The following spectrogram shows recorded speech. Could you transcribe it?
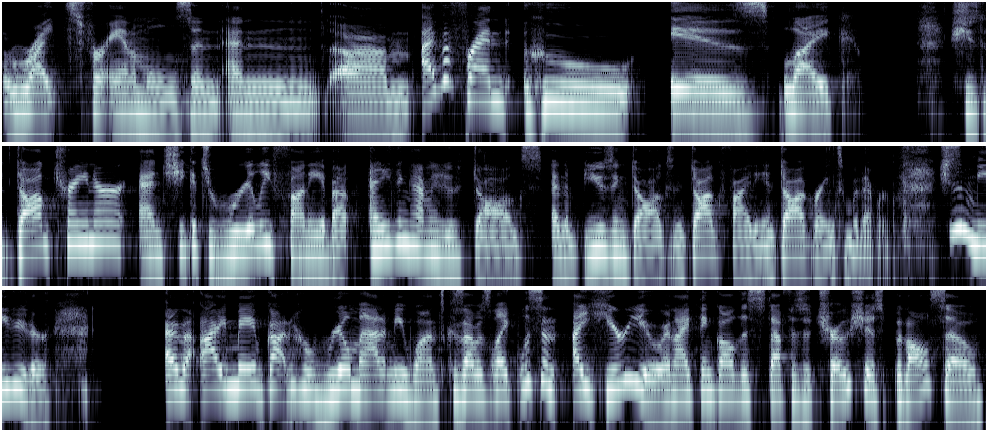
rights for animals and and um I have a friend who is like she's a dog trainer and she gets really funny about anything having to do with dogs and abusing dogs and dog fighting and dog rings and whatever. She's a meat eater. And I may have gotten her real mad at me once because I was like, listen, I hear you and I think all this stuff is atrocious, but also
